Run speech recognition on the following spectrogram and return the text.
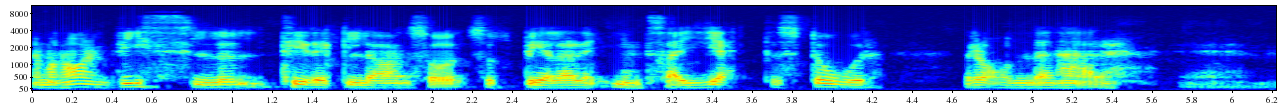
när man har en viss tillräcklig lön så, så spelar det inte så jättestor roll den här eh,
